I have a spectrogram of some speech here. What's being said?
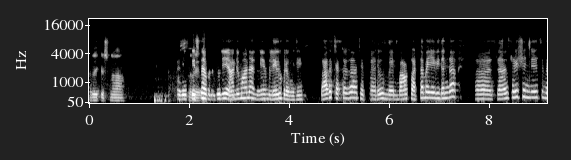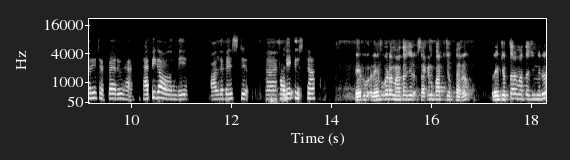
హరే కృష్ణ. సరే. కృష్ణ ప్రభుజీ అనుమానాలు ఏం లేవు ప్రభుజీ. బాగా చక్కగా చెప్పారు. మేము మాకు అర్థమయ్యే విధంగా ట్రాన్స్లేషన్ చేసి మరీ చెప్పారు. హ్యా- హ్యాపీగా ఉంది. All the best Hare Krishna. రేపు రేపు కూడా మాతాజీ సెకండ్ పార్ట్ చెప్తారు. రేపు చెప్తారా మాతాజీ మీరు?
